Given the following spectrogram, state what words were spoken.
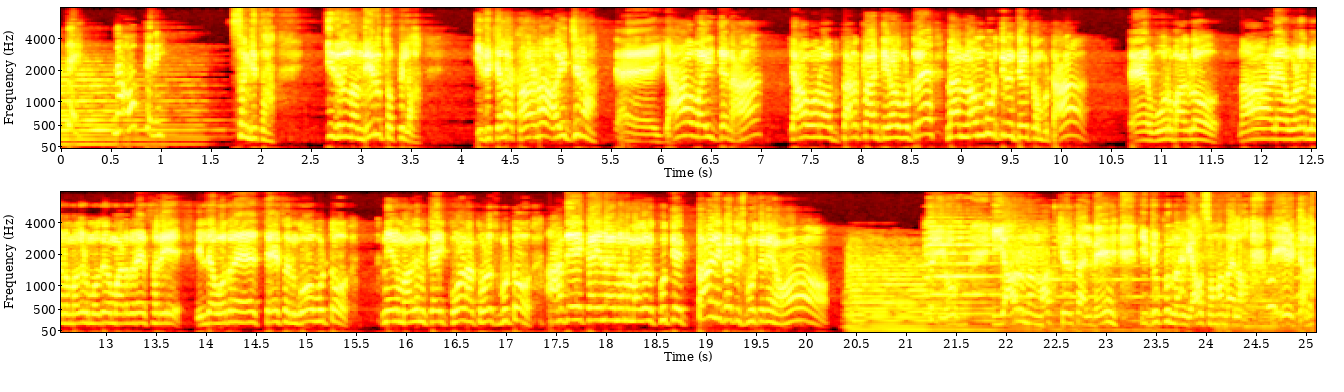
ಅತ್ತೆ ನಾ ಹೋಗ್ತೀನಿ. ಸಂಗೀತ ಇದ್ರಲ್ಲಿ ನಂದೇನು ತಪ್ಪಿಲ್ಲ. ಇದಕ್ಕೆಲ್ಲ ಕಾರಣ ಐದ್ ಜನ. ಏ, ಯಾವ ಐದ್ ಜನ? ಯಾವನೋ ಒಬ್ಬ ಅಂತ ಹೇಳ್ಬಿಟ್ರೆ ನಾನ್ ನಂಬ್ಬಿಡ್ತೀನಿ ಅಂತ ತಿಳ್ಕೊಂಬಿಟ್ಟ? ಏ ಊರ್ ಬಾಗ್ಲು ನಾಳೆ ಒಳಗ್ ನನ್ನ ಮಗಳು ಮದುವೆ ಮಾಡಿದ್ರೆ ಸರಿ ಇಲ್ಲದೆ ಹೋದ್ರೆ ಸ್ಟೇಷನ್ಗೆ ಹೋಗ್ಬಿಟ್ಟು ನಿನ್ನ ಮಗನ ಕೈ ಕೋಣ ತೊಡಸ್ಬಿಟ್ಟು ಅದೇ ಕೈನಾಗ ನನ್ನ ಮಗಳ ಕೂತಿ ತಾಳಿ ಕಟ್ಟಿಸ್ಬಿಡ್ತೀನಿ. ಅಯ್ಯೋ. ಯಾರು ನನ್ ಮಾತು ಕೇಳ್ತಾ ಇಲ್ವೇ? ಇದಕ್ಕೂ ನನಗೆ ಯಾವ ಸಂಬಂಧ ಇಲ್ಲ. ಏ ಟಗ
